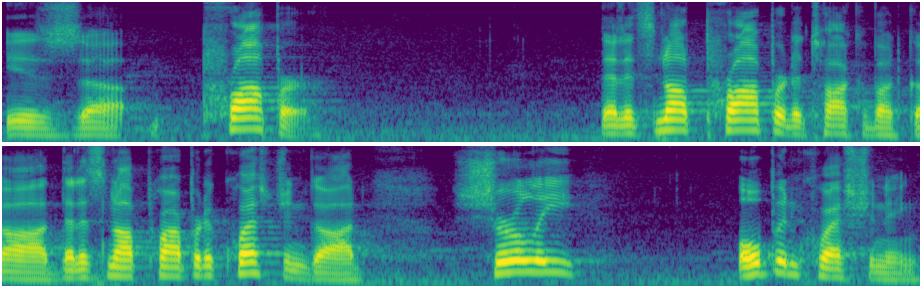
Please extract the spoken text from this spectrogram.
is uh, proper. That it's not proper to talk about God, that it's not proper to question God. Surely, open questioning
